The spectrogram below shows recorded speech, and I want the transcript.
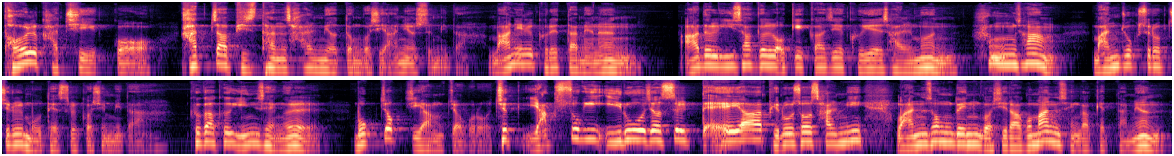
덜 가치 있고 가짜 비슷한 삶이었던 것이 아니었습니다. 만일 그랬다면은 아들 이삭을 얻기까지의 그의 삶은 항상 만족스럽지를 못했을 것입니다. 그가 그 인생을 목적지향적으로, 즉, 약속이 이루어졌을 때야 비로소 삶이 완성된 것이라고만 생각했다면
